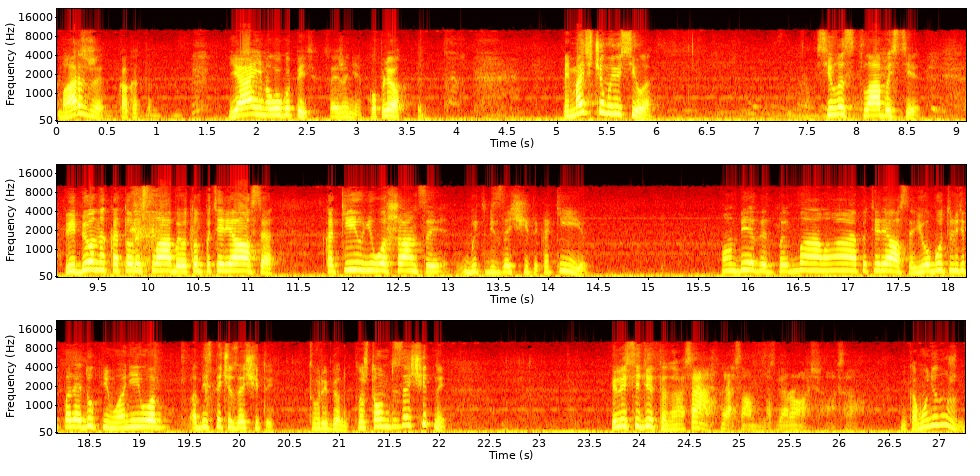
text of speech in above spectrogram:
Маржи? Как это? Я не могу купить своей жене. Куплю. Понимаете, в чем ее сила? Сила слабости. Ребенок, который слабый, вот он потерялся. Какие у него шансы быть без защиты? Какие? Он бегает, мама, мама, потерялся. Его будут люди подойдут к нему, они его обеспечат защитой, этого ребенка. Потому что он беззащитный. Или сидит, «Да, сам, я сам разберусь. сам». Никому не нужен.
